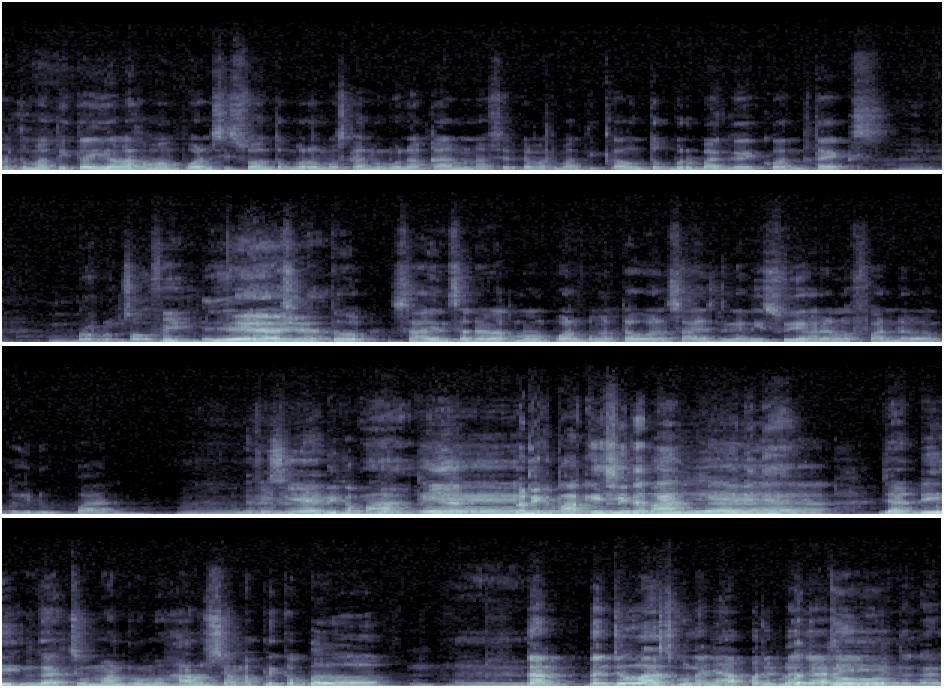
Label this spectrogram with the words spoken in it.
matematika ialah kemampuan siswa untuk merumuskan, menggunakan, menafsirkan matematika untuk berbagai konteks. Problem solving. Yes, iya. betul. Sains adalah kemampuan pengetahuan sains dengan isu yang relevan dalam kehidupan. Efisien. Lebih kepake Iya, lebih kepake sih Lebih tapi jadinya. Iya. Jadi nggak cuman rumus harus yang applicable. Dan dan jelas gunanya apa dipelajari Betul. gitu kan.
